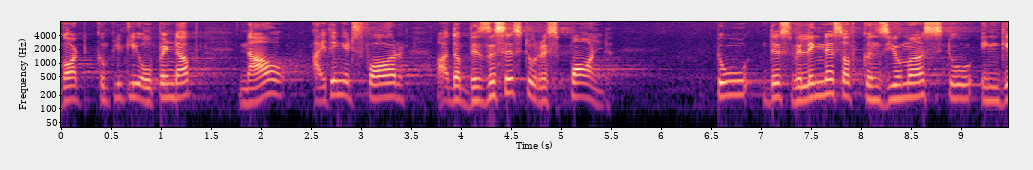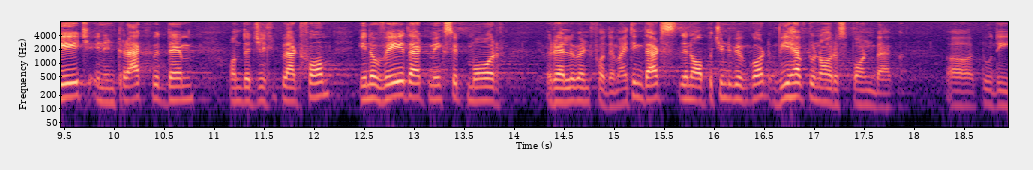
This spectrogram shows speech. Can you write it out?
got completely opened up. Now, I think it's for uh, the businesses to respond to this willingness of consumers to engage and interact with them on the digital platform in a way that makes it more relevant for them. I think that's an opportunity we've got. We have to now respond back uh, to the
